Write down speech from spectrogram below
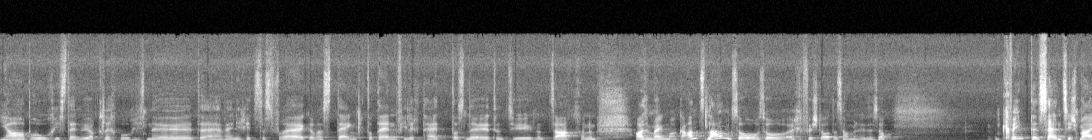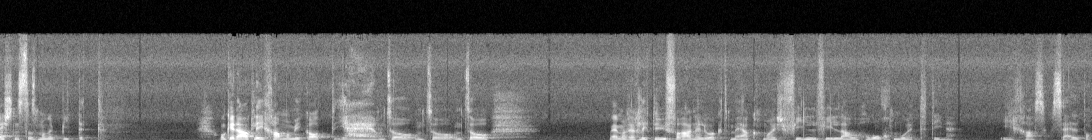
Ja, brauche ich es denn wirklich, brauche ich es nicht? Äh, wenn ich jetzt das frage, was denkt er denn? Vielleicht hat er es nicht und Zeug und Sachen. Und also manchmal ganz lang so, so ich verstehe das einmal nicht so. Quintessenz ist meistens, dass man nicht bittet. Und genau gleich haben wir mit Gott, ja yeah, und so und so und so. Wenn man ein bisschen tiefer anschaut, merkt man, ist viel, viel auch Hochmut drin. Ich kann es selber.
